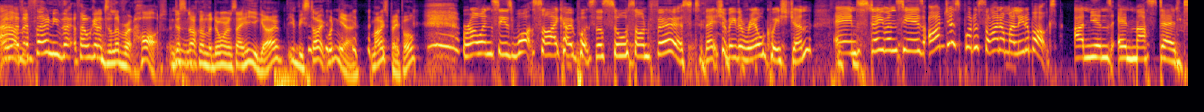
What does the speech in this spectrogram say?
Um, if, if they only if they were going to deliver it hot and just knock on the door and say, "Here you go," you'd be stoked, wouldn't you? Most people. Rowan says, What psycho puts the sauce on first? That should be the real question. And Stephen says, I'd just put a sign on my letterbox onions and mustard.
